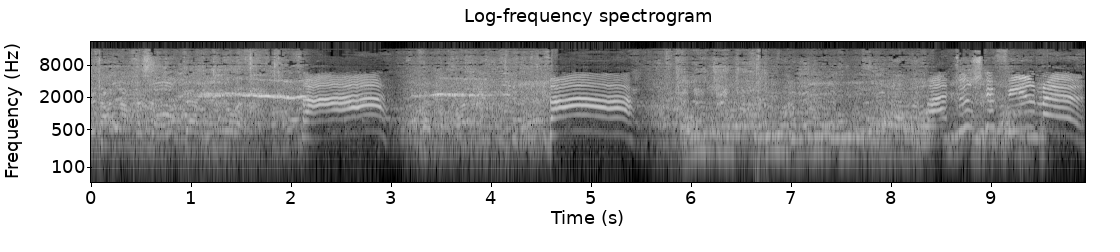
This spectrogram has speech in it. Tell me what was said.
بتعلق في الصواب ده جنيه صح صح Fabio's gefilmet!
